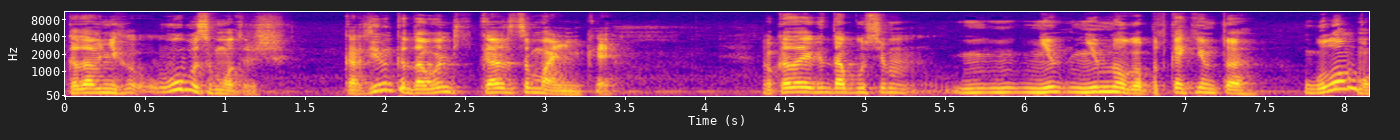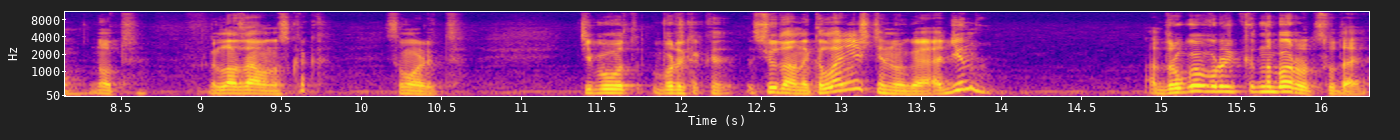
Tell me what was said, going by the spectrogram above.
когда в них в оба смотришь, картинка довольно-таки кажется маленькой. Но когда их, допустим, не, немного под каким-то углом, ну вот глаза у нас как смотрят, типа вот вроде как сюда наклонишь немного, один, а другой вроде как наоборот сюда.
